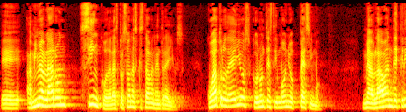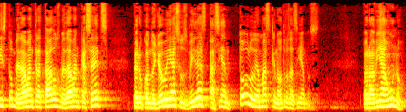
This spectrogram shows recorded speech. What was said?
Eh, a mí me hablaron cinco de las personas que estaban entre ellos. Cuatro de ellos con un testimonio pésimo me hablaban de Cristo, me daban tratados, me daban cassettes, pero cuando yo veía sus vidas, hacían todo lo demás que nosotros hacíamos. Pero había uno,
